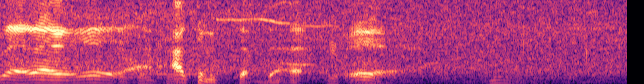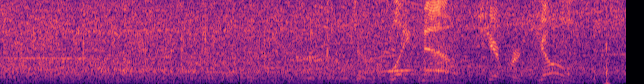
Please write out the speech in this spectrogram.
That, that, yeah, I can accept that. Yeah. To the plate now, Chipper Jones.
